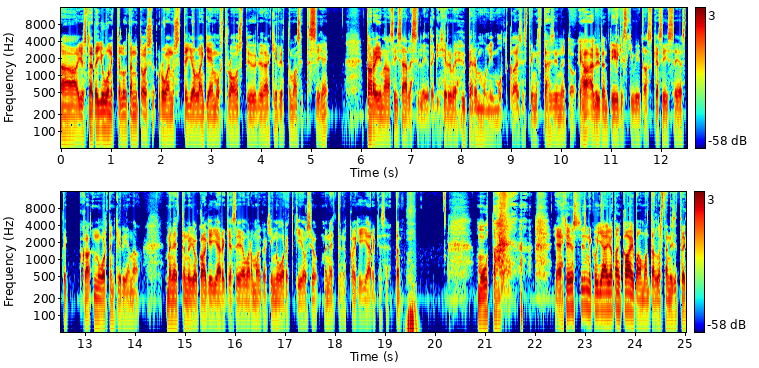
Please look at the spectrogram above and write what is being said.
ää, jos näitä juonitteluita nyt olisi ruvennut sitten jollain Game of Thrones-tyylillä kirjoittamaan sitten siihen tarinaa sisälle sille jotenkin hirveän hypermonimutkaisesti, niin sitähän siinä nyt on ihan älytön tiiliskivi taas käsissä ja sitten nuorten kirjana menettänyt jo kaiken järkensä ja varmaan kaikki nuoretkin olisi jo menettänyt kaiken järkensä, että mutta ja ehkä jos niin jää jotain kaipaamaan tällaista, niin sitten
